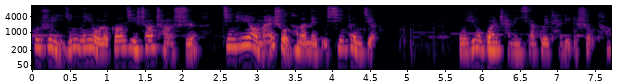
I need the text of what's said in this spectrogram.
可是已经没有了刚进商场时今天要买手套的那股兴奋劲儿。我又观察了一下柜台里的手套，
